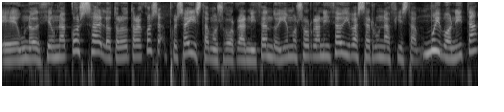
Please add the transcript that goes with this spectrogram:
Eh, uno decía una cosa, el otro otra cosa, pues ahí estamos organizando y hemos organizado y va a ser una fiesta muy bonita.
